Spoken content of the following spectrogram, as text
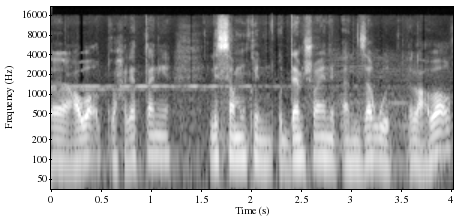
آه، عوائق وحاجات تانية لسه ممكن قدام شوية نبقى نزود العوائق.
